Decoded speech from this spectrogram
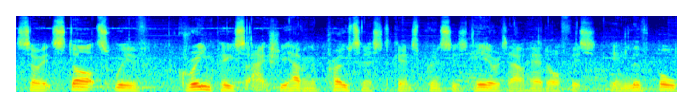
So it starts with Greenpeace actually having a protest against Princes here at our head office in Liverpool.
